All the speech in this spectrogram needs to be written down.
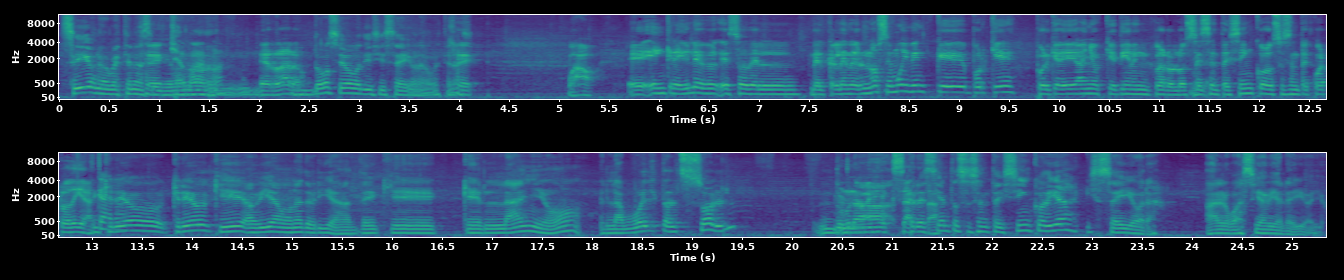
Sí, una cuestión así. Sí, qué bueno, raro, ¿no? Es raro. 12 o 16, una cuestión Sí. así. Wow. Eh, es increíble eso del, del calendario. No sé muy bien qué, por qué, porque hay años que tienen, claro, los 65 o los 64 días. Claro. Creo, creo que había una teoría de que, que el año, la vuelta al sol, No dura exacta. 365 días y 6 horas. Algo así había leído yo.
